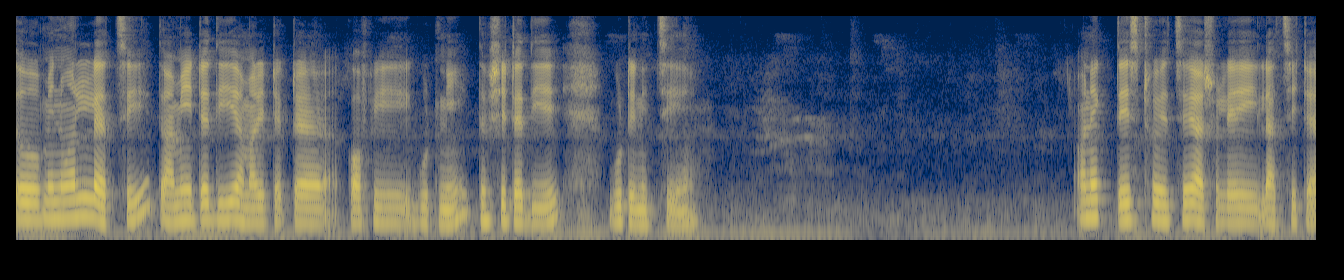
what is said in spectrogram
তো ম্যানুয়াল লাচ্ছি তো আমি এটা দিয়ে আমার এটা একটা কফি গুটনি, তো সেটা দিয়ে গুটে নিচ্ছি। অনেক টেস্ট হয়েছে আসলে এই লাচ্ছিটা।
